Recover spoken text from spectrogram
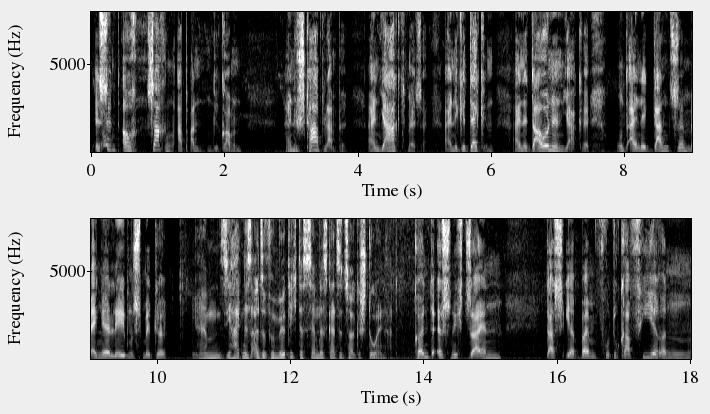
Es sind auch Sachen abhanden gekommen. Eine Stablampe, ein Jagdmesser, einige Decken, eine Daunenjacke und eine ganze Menge Lebensmittel. Ähm, Sie halten es also für möglich, dass Sam das ganze Zeug gestohlen hat? Könnte es nicht sein, dass ihr beim Fotografieren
